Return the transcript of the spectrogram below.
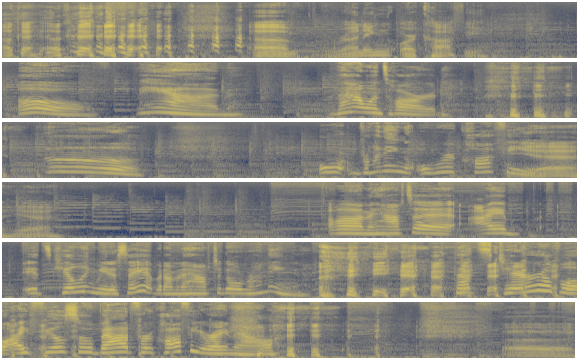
okay, okay. um, running or coffee? Oh man, that one's hard. Ugh. Or running or coffee. Yeah, yeah. Oh, I'm gonna have to. I. It's killing me to say it, but I'm gonna have to go running. yeah. That's terrible. I feel so bad for coffee right now. Uh,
